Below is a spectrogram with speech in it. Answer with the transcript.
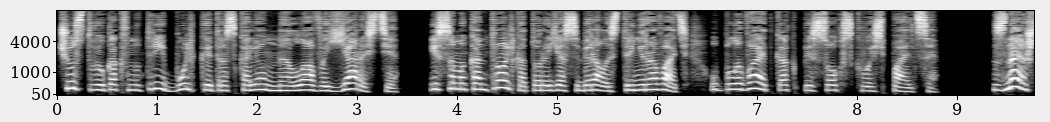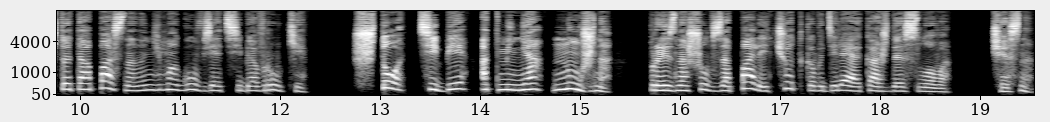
Чувствую, как внутри булькает раскаленная лава ярости, и самоконтроль, который я собиралась тренировать, уплывает, как песок сквозь пальцы. Знаю, что это опасно, но не могу взять себя в руки. «Что тебе от меня нужно?» Произношу в запале, четко выделяя каждое слово. Честно.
